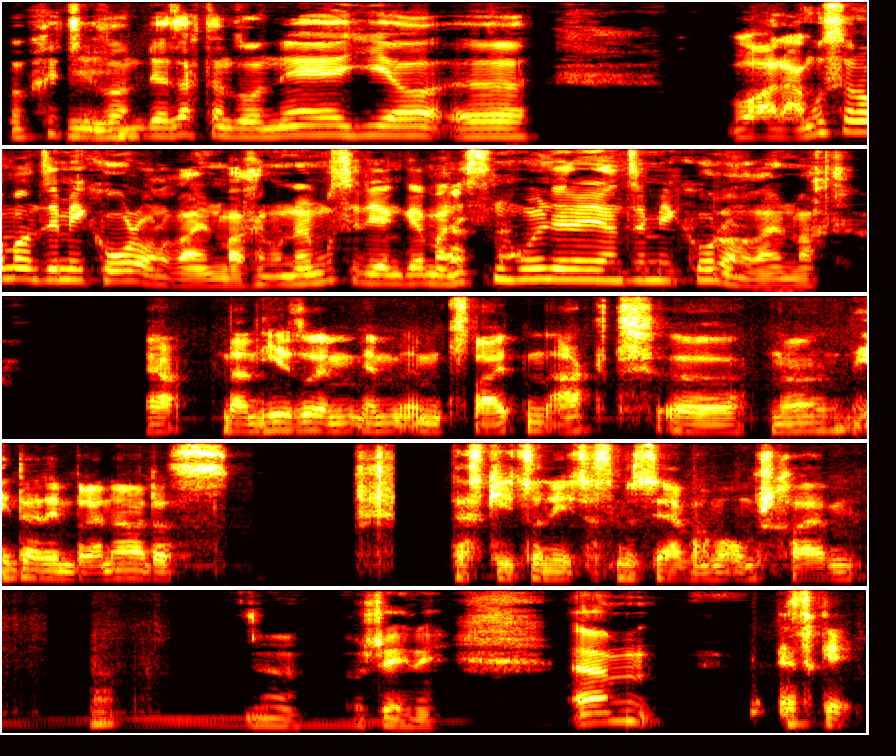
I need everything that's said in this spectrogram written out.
So ein Kritiker, mhm. so, der sagt dann so, nee, hier, äh, boah, da musst du nochmal ein Semikolon reinmachen. Und dann musst du dir einen Germanisten ja. holen, der dir ein Semikolon reinmacht. Ja, dann hier so im, im, im zweiten Akt, äh, ne, hinter dem Brenner, das, das geht so nicht, das müsst ihr einfach mal umschreiben. Ja, ja verstehe ich nicht. Ähm, es geht.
